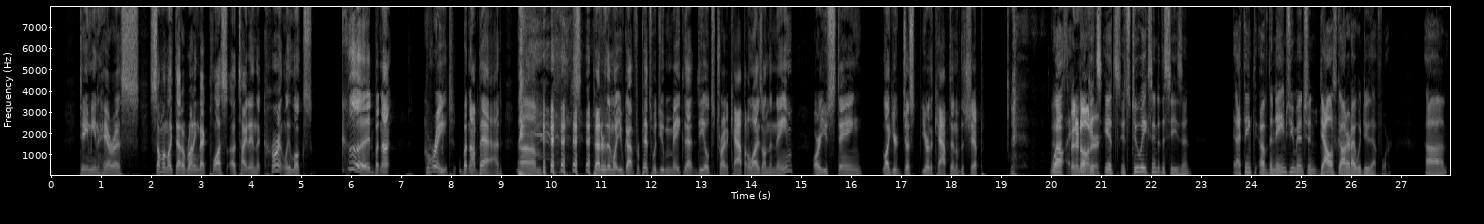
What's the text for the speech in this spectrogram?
Damien Harris, someone like that, a running back plus a tight end that currently looks good but not great, but not bad. Um, better than what you've got for Pitts. Would you make that deal to try to capitalize on the name, or are you staying like you're just you're the captain of the ship? Well, It's been an look, honor. it's it's it's two weeks into the season. I think of the names you mentioned, Dallas Goedert, I would do that for. Um,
